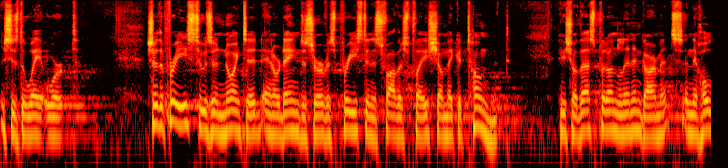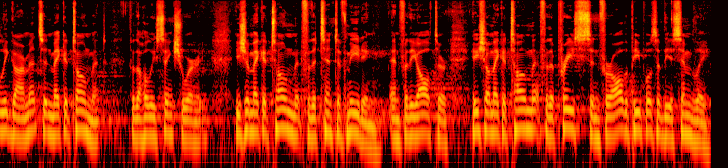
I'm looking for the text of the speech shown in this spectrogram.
This is the way it worked. So the priest who is anointed and ordained to serve as priest in his father's place shall make atonement. He shall thus put on linen garments and the holy garments and make atonement for the holy sanctuary. He shall make atonement for the tent of meeting and for the altar. He shall make atonement for the priests and for all the peoples of the assembly.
